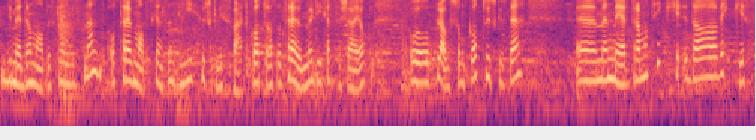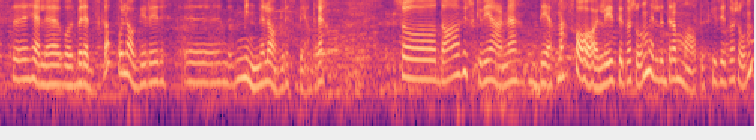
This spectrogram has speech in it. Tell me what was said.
de mer dramatiske hendelsene og traumatiske hendelsene de husker vi svært godt. Altså Traumer de fester seg jo. Og plagsomt godt huskes det. Eh, men mer dramatikk, da vekkes eh, hele vår beredskap, og lagrer, minnene lagres bedre. Så da husker vi gjerne det som er farlig i situasjonen, eller det dramatiske i situasjonen,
